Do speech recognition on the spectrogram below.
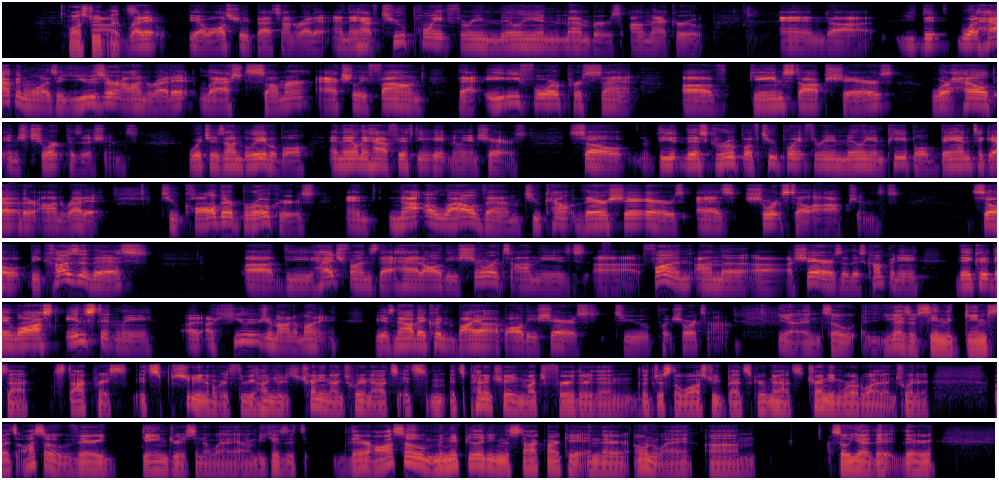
wall street uh, bets. Reddit yeah wall street bets on reddit and they have 2.3 million members on that group. And uh, the, what happened was a user on reddit last summer actually found that 84% of gamestop shares were held in short positions which is unbelievable and they only have 58 million shares. So the, this group of 2.3 million people band together on reddit to call their brokers and not allow them to count their shares as short sell options. So, because of this, uh, the hedge funds that had all these shorts on these uh, fund on the uh, shares of this company, they could they lost instantly a, a huge amount of money because now they couldn't buy up all these shares to put shorts on. Yeah, and so uh, you guys have seen the GameStop stock price. It's shooting over 300. It's trending on Twitter now. It's it's it's penetrating much further than the just the Wall Street Bets group now. It's trending worldwide on Twitter, but it's also very dangerous in a way um, because it's they're also manipulating the stock market in their own way. Um, so yeah, they're they're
